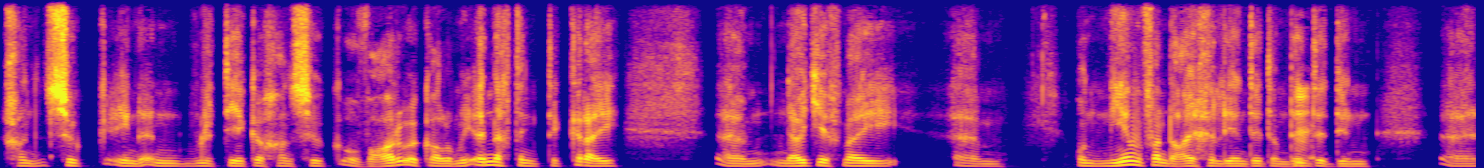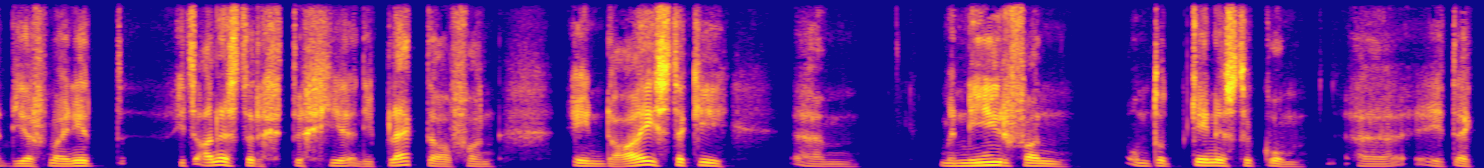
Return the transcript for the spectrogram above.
gaan soek en in biblioteke gaan soek of waar ook al om die inligting te kry. Ehm um, nou het jy vir my ehm um, ontneem van daai geleentheid om dit Hmm. te doen uh deur vir my net iets anders te, te gee in die plek daarvan en daai stukkie ehm um, manier van om tot kennis te kom uh het ek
